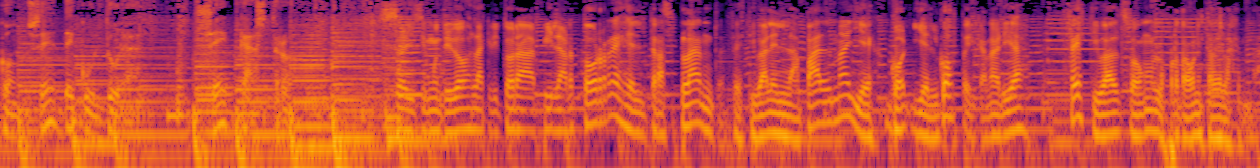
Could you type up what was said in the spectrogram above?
Con C de Cultura. C Castro. 652, la escritora Pilar Torres, el Transplant Festival en La Palma y el, Go- y el Gospel Canarias Festival son los protagonistas de la agenda.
